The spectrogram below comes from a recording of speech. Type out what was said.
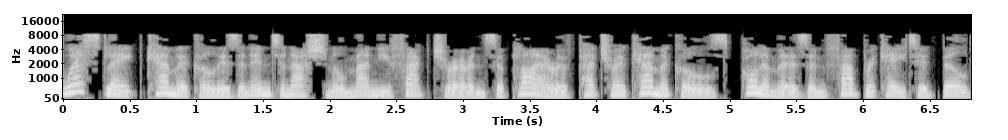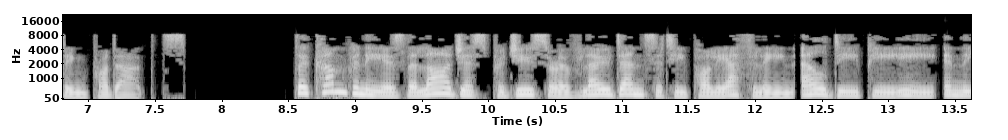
Westlake Chemical is an international manufacturer and supplier of petrochemicals, polymers and fabricated building products. The company is the largest producer of low-density polyethylene LDPE in the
